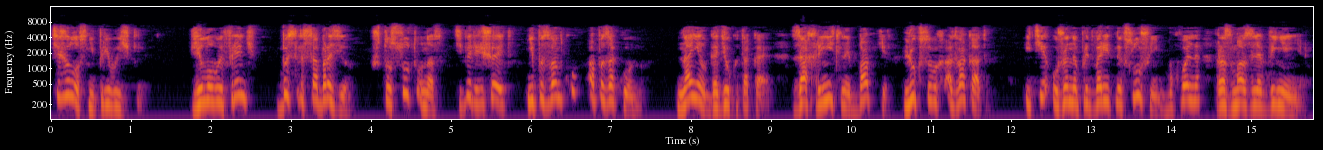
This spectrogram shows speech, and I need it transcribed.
Тяжело с непривычки. Лиловый Френч быстро сообразил, что суд у нас теперь решает не по звонку, а по закону. Нанял гадюка такая за охренительные бабки люксовых адвокатов, и те уже на предварительных слушаниях буквально размазали обвинения.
